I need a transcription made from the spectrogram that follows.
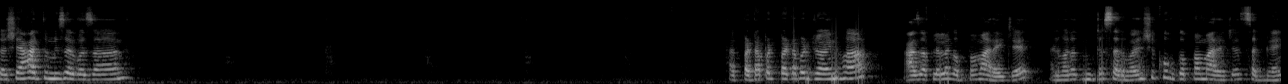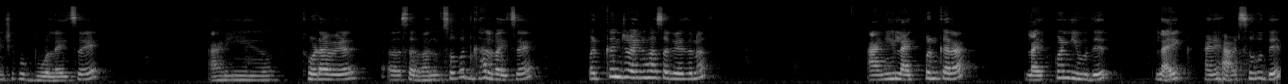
कसे आहात तुम्ही सर्वजण? पटापट पटापट जॉईन व्हा. आज आपल्याला गप्पा मारायच्या आहेत. आणि मला तुमच्या सर्वांशी खूप गप्पा मारायच्या आहेत. सगळ्यांशी खूप बोलायचं आहे आणि थोडा वेळ सर्वांसोबत घालवायचं आहे पटकन जॉईन व्हा सगळेजण. आणि लाईक पण करा. लाईक पण येऊ देत. लाईक आणि हार्ट्स होऊ देत.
